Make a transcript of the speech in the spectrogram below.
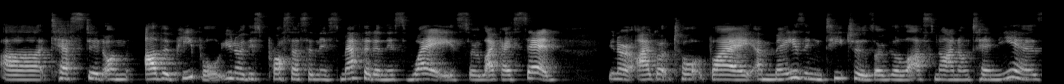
uh, tested on other people, you know, this process and this method and this way. So, like I said, you know, I got taught by amazing teachers over the last nine or 10 years.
